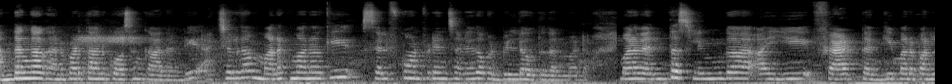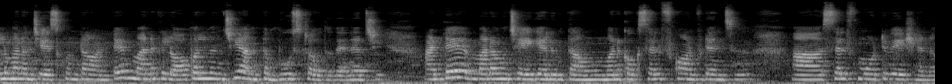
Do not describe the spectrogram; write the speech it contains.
అందంగా కనపడతాను కోసం కాదండి. యాక్చువల్గా మనకు మనకి సెల్ఫ్ కాన్ఫిడెన్స్ అనేది ఒకటి బిల్డ్ అవుతుంది అనమాట మనం ఎంత స్లిమ్గా అయ్యి ఫ్యాట్ తగ్గి మన పనులు మనం చేసుకుంటాం అంటే మనకి లోపల నుంచి అంత బూస్ట్ అవుతుంది ఎనర్జీ అంటే మనం చేయగలుగుతాము. మనకు ఒక సెల్ఫ్ కాన్ఫిడెన్స్ సెల్ఫ్ మోటివేషన్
